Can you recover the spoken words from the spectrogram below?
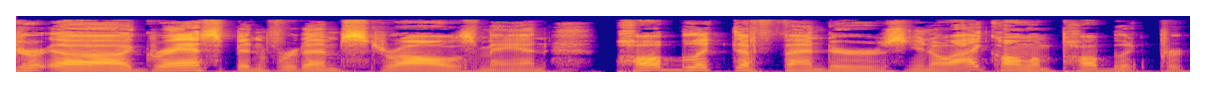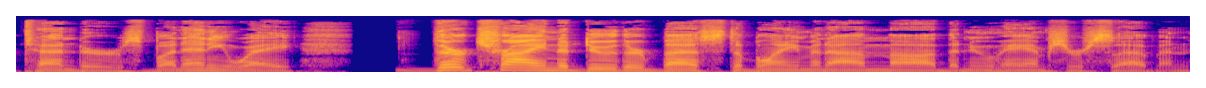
uh, grasping for them straws, man. Public defenders, you know, I call them public pretenders, but anyway, they're trying to do their best to blame it on uh, the New Hampshire 7.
